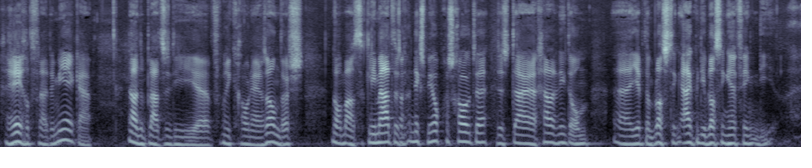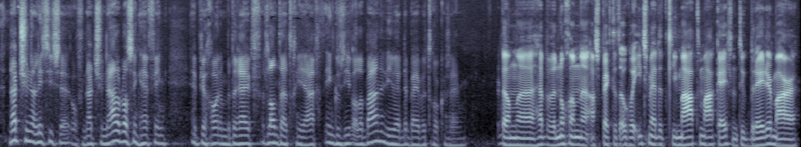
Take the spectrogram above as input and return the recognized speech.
geregeld vanuit Amerika. Nou, dan plaatsen die uh, fabriek gewoon ergens anders. Nogmaals, het klimaat is nog niks meer opgeschoten. Dus daar gaat het niet om. je hebt een belasting, eigenlijk met die belastingheffing, die nationalistische of nationale belastingheffing, heb je gewoon een bedrijf het land uitgejaagd, inclusief alle banen die erbij betrokken zijn. Dan hebben we nog een aspect dat ook weer iets met het klimaat te maken heeft, natuurlijk breder, maar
